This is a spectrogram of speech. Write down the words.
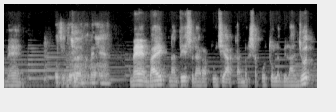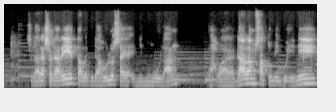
Amin. Puji, Puji Tuhan. Amin. Amin. Baik, nanti saudara Puji akan bersekutu lebih lanjut Saudara-saudari, terlebih dahulu saya ingin mengulang bahwa dalam satu minggu ini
